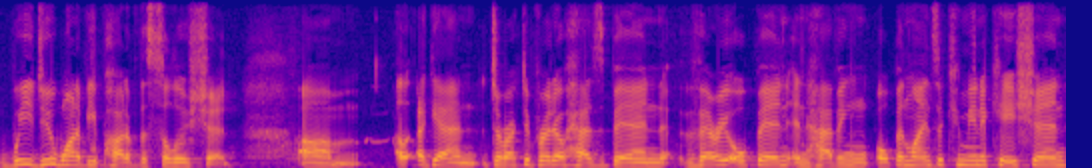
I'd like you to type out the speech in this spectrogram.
we do want to be part of the solution. Um, again, Director Brito has been very open in having open lines of communication,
